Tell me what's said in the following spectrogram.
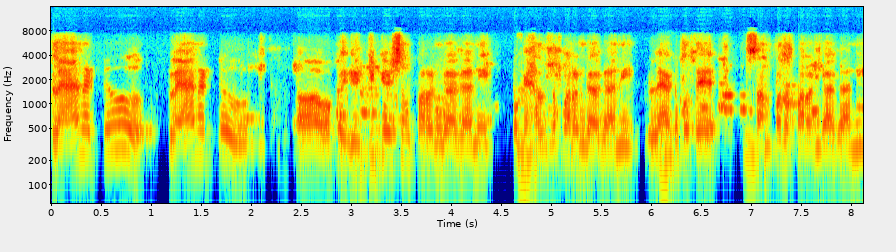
ప్లానెట్ ప్లానెట్ ఒక ఎడ్యుకేషన్ పరంగా గాని ఒక హెల్త్ పరంగా గాని లేకపోతే సంపద పరంగా గాని.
